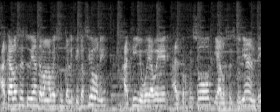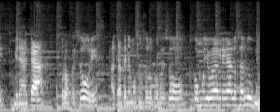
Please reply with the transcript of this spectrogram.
Acá los estudiantes van a ver sus calificaciones. Aquí yo voy a ver al profesor y a los estudiantes. Miren acá, profesores. Acá tenemos un solo profesor. ¿Cómo yo voy a agregar los alumnos?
